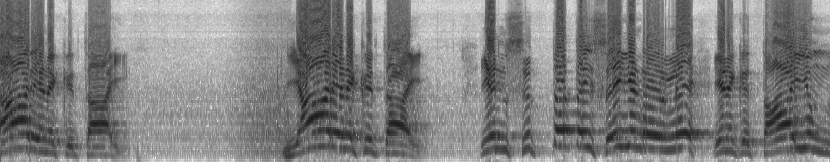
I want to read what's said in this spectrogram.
யார் எனக்கு தாய்? யார் எனக்கு தாய்? என் சித்தத்தை செய்கின்றவர்களே எனக்கு தாயும்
